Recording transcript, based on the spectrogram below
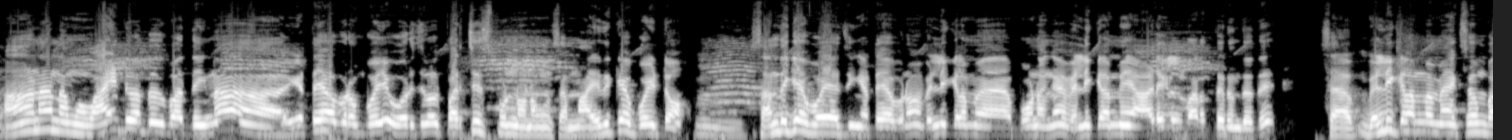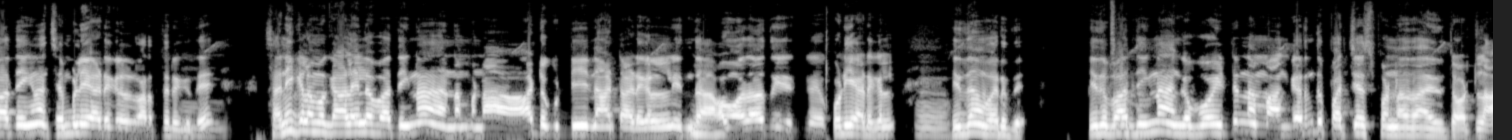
ஆனா நம்ம வாங்கிட்டு வந்தது பாத்தீங்கன்னா எட்டயாபுரம் போய் ஒரிஜினல் பர்ச்சேஸ் பண்ணோம் நம்ம செம்ம இதுக்கே போயிட்டோம். சந்தைக்கே போயாச்சுங்க எட்டயாபுரம். வெள்ளிக்கிழமை போனாங்க. வெள்ளிக்கிழமை ஆடுகள் வரத்து இருந்தது. ச- வெள்ளிக்கிழமை மேக்ஸிமம் பாத்தீங்கன்னா செம்பிளி ஆடுகள் வரத்து இருக்குது. சனிக்கிழமை காலையில பாத்தீங்கன்னா நம்ம நா- ஆட்டுக்குட்டி நாட்டாடுகள் இந்த அதாவது க- கொடி ஆடுகள் இதுதான் வருது. இது பாத்தீங்கன்னா அங்க போயிட்டு நம்ம அங்க இருந்து பர்ச்சேஸ் பண்ணதான் இது டோட்டலா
